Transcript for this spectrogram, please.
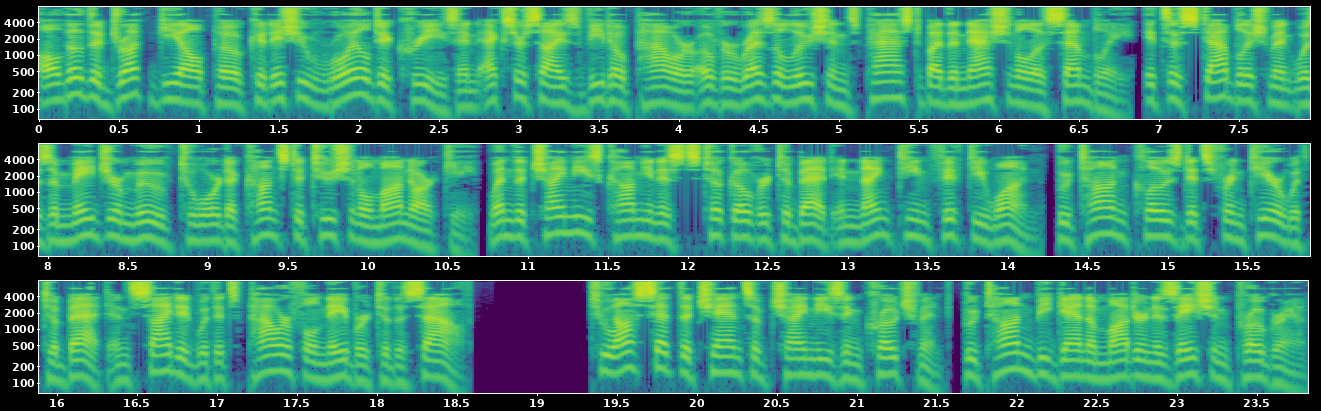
Although the Druk Gyalpo could issue royal decrees and exercise veto power over resolutions passed by the National Assembly, its establishment was a major move toward a constitutional monarchy. When the Chinese Communists took over Tibet in 1951, Bhutan closed its frontier with Tibet and sided with its powerful neighbor to the south. To offset the chance of Chinese encroachment, Bhutan began a modernization program.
